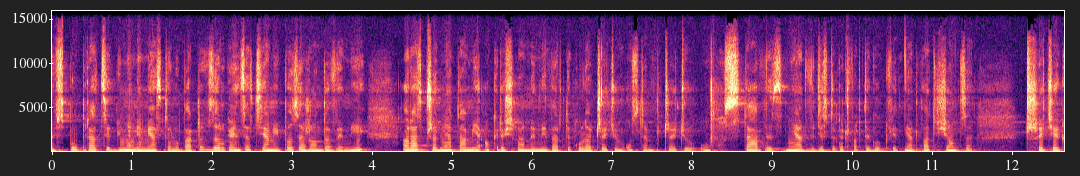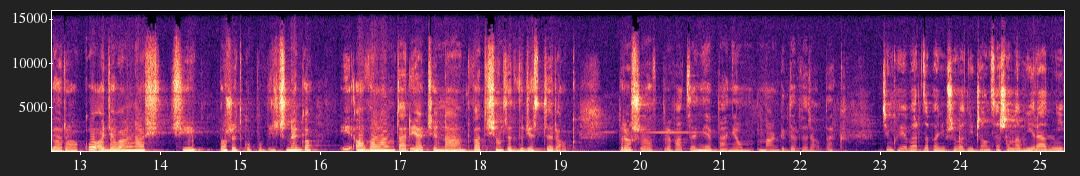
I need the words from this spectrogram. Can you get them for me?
y, współpracy Gminy Miasto Lubartów z organizacjami pozarządowymi oraz przedmiotami określonymi w artykule 3 ustęp 3 ustawy z dnia 24 kwietnia 2003 roku o działalności pożytku publicznego i o wolontariacie na 2020 rok. Proszę o wprowadzenie panią Magdę Wyrobek. Dziękuję bardzo Pani Przewodnicząca, Szanowni Radni.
